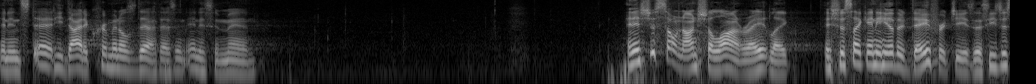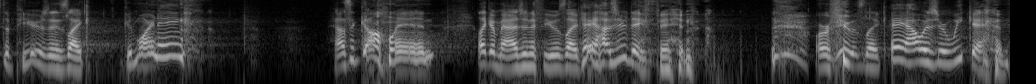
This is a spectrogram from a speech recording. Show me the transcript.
And instead, he died a criminal's death as an innocent man. And it's just so nonchalant, right? Like, it's just like any other day for Jesus. He just appears and is like, Good morning. How's it going? Like, imagine if he was like, Hey, how's your day been? or if he was like, Hey, how was your weekend?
